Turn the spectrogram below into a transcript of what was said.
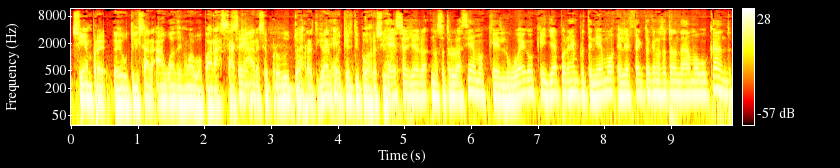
siempre eh, utilizar agua de nuevo para sacar Sí. ese producto, Ah, retirar eh, cualquier tipo de residuo. Eso yo lo- nosotros lo hacíamos que luego que ya por ejemplo teníamos el efecto que nosotros andábamos buscando,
